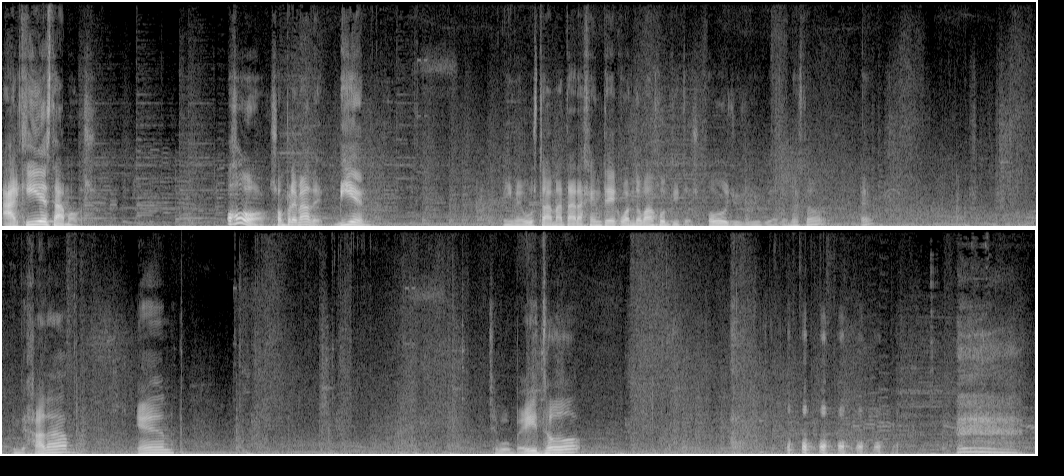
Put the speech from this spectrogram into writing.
Aquí estamos. ¡Ojo! Son premade. Bien. A mí me gusta matar a gente cuando van juntitos. Uy, uy, uy, cuidado con esto. ¿eh? Dejada. Bien. Bumpeito.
